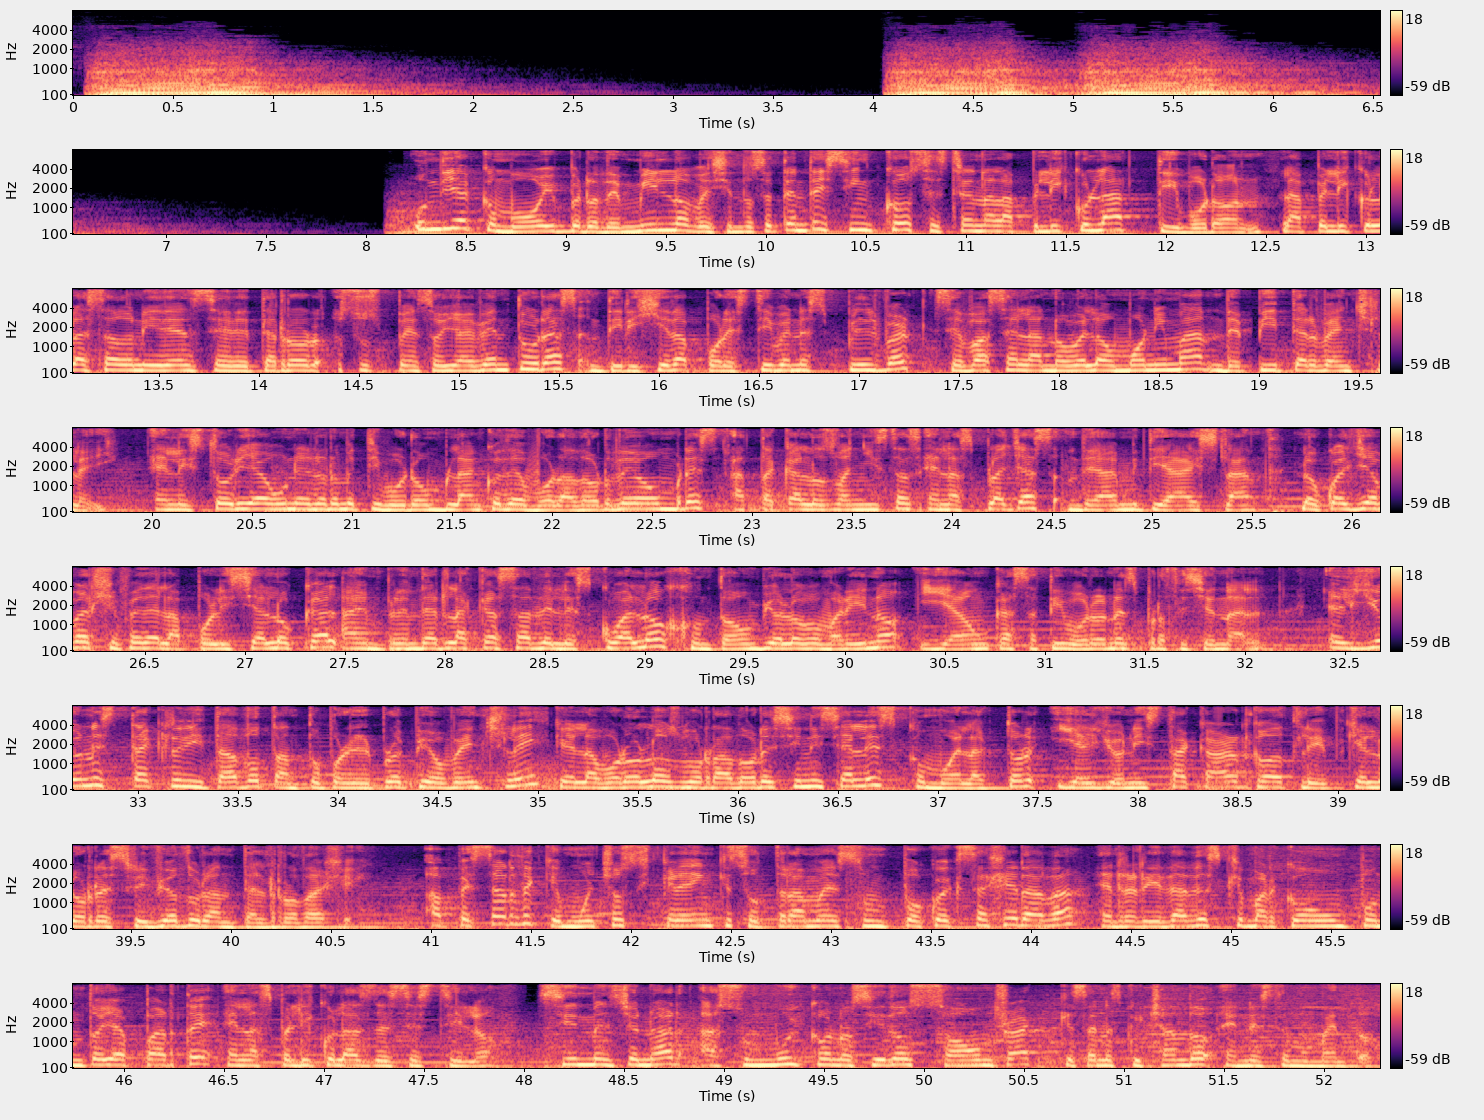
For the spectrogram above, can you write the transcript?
Un día como hoy, pero de 1975, se estrena la película Tiburón. La película estadounidense de terror, suspenso y aventuras, dirigida por Steven Spielberg, se basa en la novela homónima de Peter Benchley. En la historia, un enorme tiburón blanco devorador de hombres ataca a los bañistas en las playas de Amity Island, lo cual lleva al jefe de la policía local a emprender la caza del escualo junto a un biólogo marino y a un cazatiburones profesional. El guion está acreditado tanto por el propio Benchley, que elaboró los borradores iniciales, como el actor y el guionista Carl Gottlieb, que lo reescribió durante el rodaje. A pesar de que muchos creen que su trama es un poco exagerada, en realidad es que marcó un punto y aparte en las películas de este estilo, sin mencionar a su muy conocido soundtrack que están escuchando en este momento.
